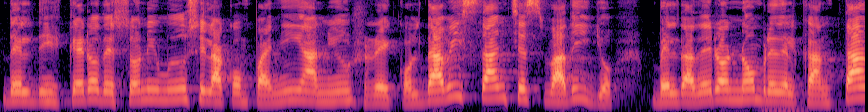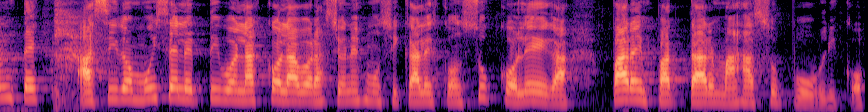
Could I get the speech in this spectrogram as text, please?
del disquero de Sony Music y la compañía News Record. David Sánchez Vadillo, verdadero nombre del cantante, ha sido muy selectivo en las colaboraciones musicales con su colega para impactar más a su público.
